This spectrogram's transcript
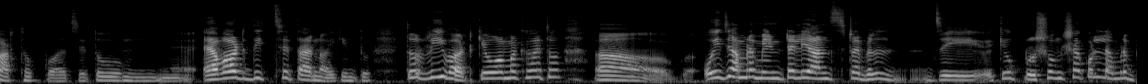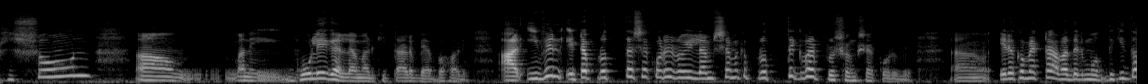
পার্থক্য আছে। তো অ্যাওয়ার্ড দিচ্ছে তা নয় কিন্তু, তো রিওয়ার্ড কেউ আমাকে হয়তো ওই যে আমরা মেন্টালি আনস্টেবল যে কেউ প্রশংসা করলে আমরা ভীষণ মানে গলে গেলাম আর কি তার ব্যবহারে। আর ইভেন এটা প্রত্যাশা করে রইলাম সে আমাকে প্রত্যেকবার প্রশংসা করবে। এরকম একটা আমাদের মধ্যে কিন্তু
